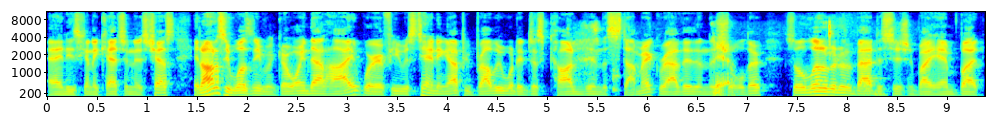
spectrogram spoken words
and he's going to catch in his chest it honestly wasn't even going that high where if he was standing up he probably would have just caught it in the stomach rather than the Yeah. shoulder so a little bit of a bad decision by him but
